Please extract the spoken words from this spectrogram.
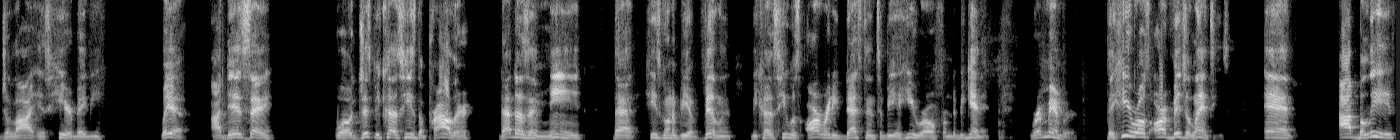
July is here, baby. But yeah, I did say, well, just because he's the prowler, that doesn't mean that he's gonna be a villain because he was already destined to be a hero from the beginning. Remember, the heroes are vigilantes. And I believe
